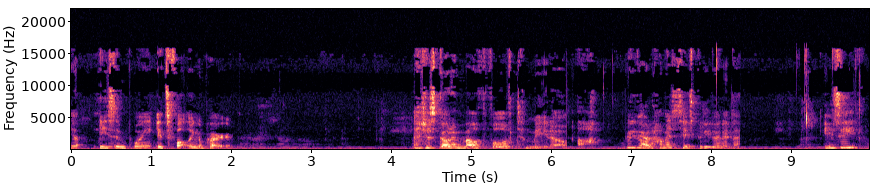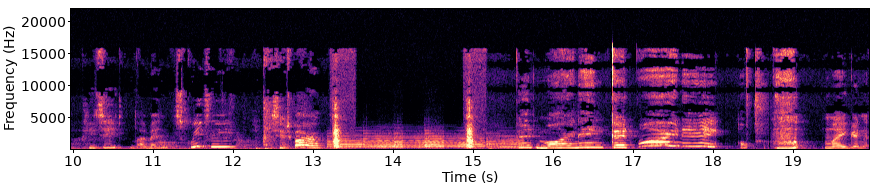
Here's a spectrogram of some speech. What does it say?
Yep, case in point, it's falling apart. I just got a mouthful of tomato. Ah, pretty good. How much tastes pretty good in that? Easy peasy lemon squeezy. See you tomorrow. Good morning, good morning. Oh my goodness.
